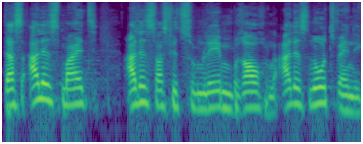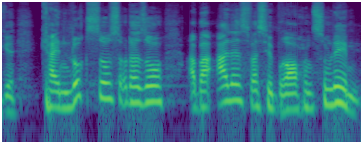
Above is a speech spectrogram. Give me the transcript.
Das alles meint alles, was wir zum Leben brauchen, alles Notwendige. Kein Luxus oder so, aber alles, was wir brauchen zum Leben.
